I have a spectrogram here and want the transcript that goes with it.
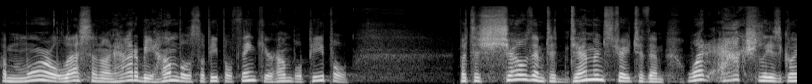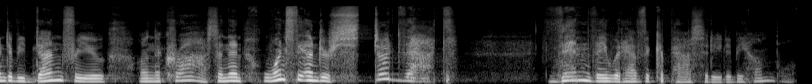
a moral lesson on how to be humble so people think you're humble people, but to show them, to demonstrate to them what actually is going to be done for you on the cross. And then once they understood that, then they would have the capacity to be humble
